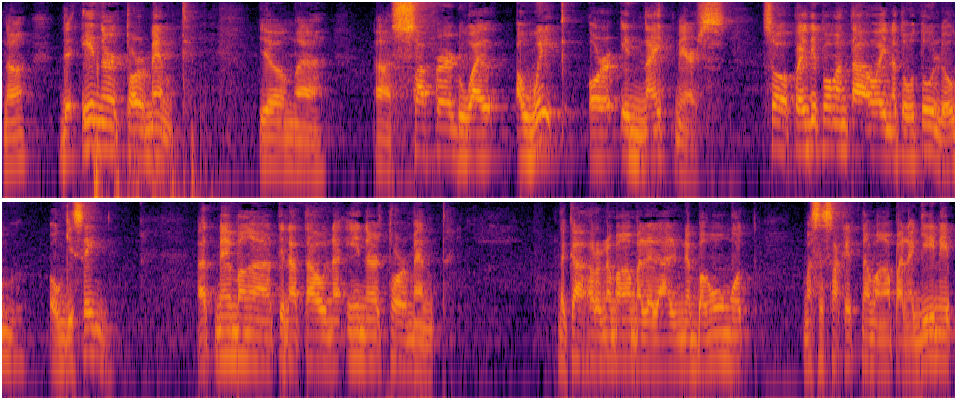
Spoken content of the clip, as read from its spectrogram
no? The inner torment, yung uh, uh, suffered while awake or in nightmares. So pwede pong ang tao ay natutulog o gising. At may mga tinatawag na inner torment. Nagkakaroon ng mga malalalim na bangungot, masasakit na mga panaginip,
